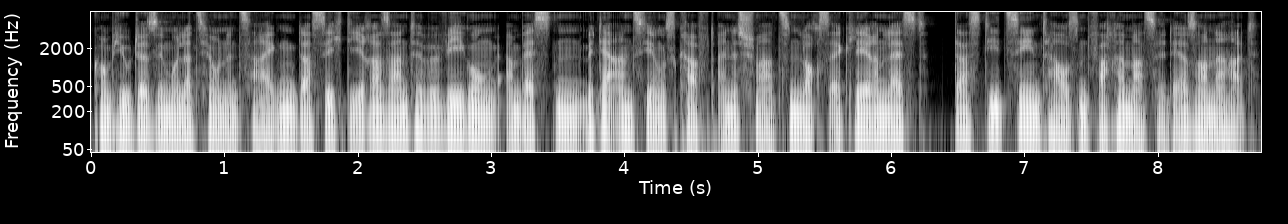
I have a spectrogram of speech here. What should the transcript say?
Computersimulationen zeigen, dass sich die rasante Bewegung am besten mit der Anziehungskraft eines Schwarzen Lochs erklären lässt, das die zehntausendfache Masse der Sonne hat.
